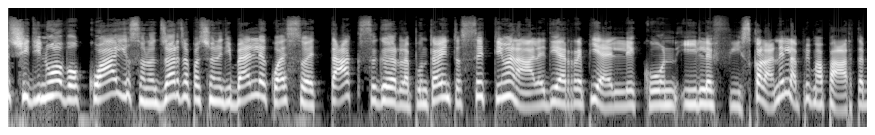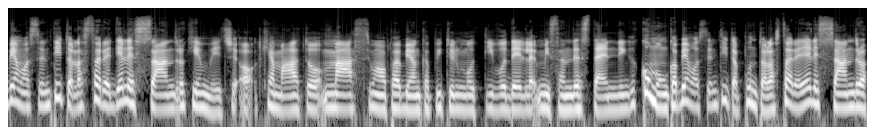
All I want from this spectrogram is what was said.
Eccoci di nuovo qua, io sono Giorgia Pacione di Belle e questo è Tax Girl, l'appuntamento settimanale di RPL con il fisco. Allora, nella prima parte abbiamo sentito la storia di Alessandro che invece ho chiamato Massimo, poi abbiamo capito il motivo del misunderstanding. Comunque abbiamo sentito appunto la storia di Alessandro,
